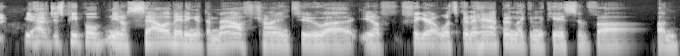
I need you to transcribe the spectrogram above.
you have just people you know salivating at the mouth trying to uh, you know figure out what's going to happen like in the case of uh, um,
